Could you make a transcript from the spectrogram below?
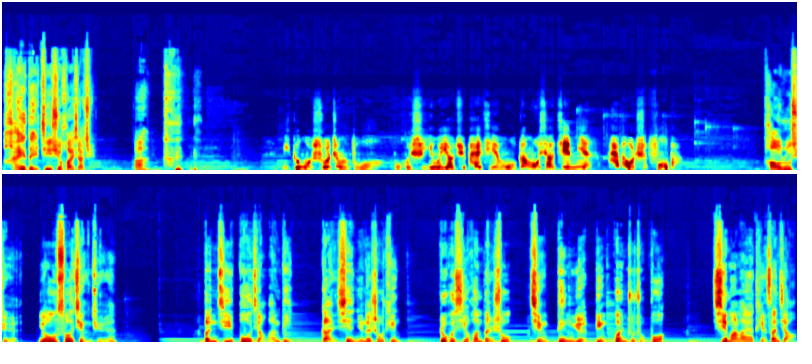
还得继续坏下去。啊？你跟我说这么多，不会是因为要去拍节目跟穆小见面，还怕我吃醋吧？陶如雪有所警觉。本集播讲完毕，感谢您的收听。如果喜欢本书，请订阅并关注主播。喜马拉雅铁三角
